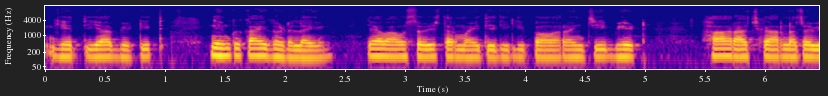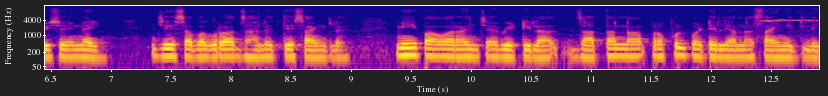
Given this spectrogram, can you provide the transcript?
घेत या भेटीत नेमकं काय घडलं आहे याबाबत सविस्तर माहिती दिली. पवारांची भेट हा राजकारणाचा विषय नाही जे सभागृहात झालं ते सांगितलं. मी पवारांच्या भेटीला जाताना प्रफुल्ल पटेल यांना सांगितले.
